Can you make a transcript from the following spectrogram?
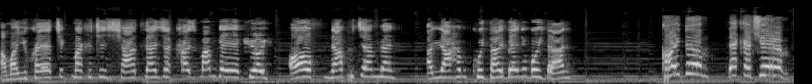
Ama yukarıya çıkmak için saatlerce kazmam gerekiyor. Of ne yapacağım ben? Allah'ım kurtar beni buradan. Koydum ve kaçıyorum.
